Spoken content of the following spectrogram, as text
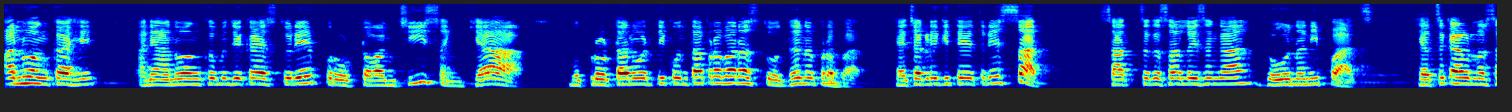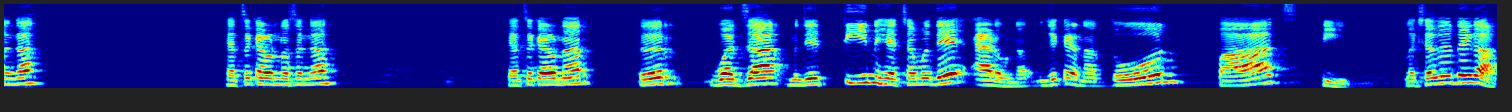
अणुअंक आहे. आणि अणुअंक म्हणजे काय असतो रे? प्रोटॉनची संख्या. मग प्रोटॉनवरती कोणता प्रभार असतो? धन प्रभार ह्याच्याकडे किती आहेत रे? सात. सातचं कसं आलंय सांगा? दोन आणि पाच. ह्याचं काय होणार सांगा? ह्याचं काय होणार सांगा? ह्याचं काय होणार? तर वजा म्हणजे तीन ह्याच्यामध्ये ऍड होणार. म्हणजे काय होणार? दोन पाच तीन. लक्षात येते का?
